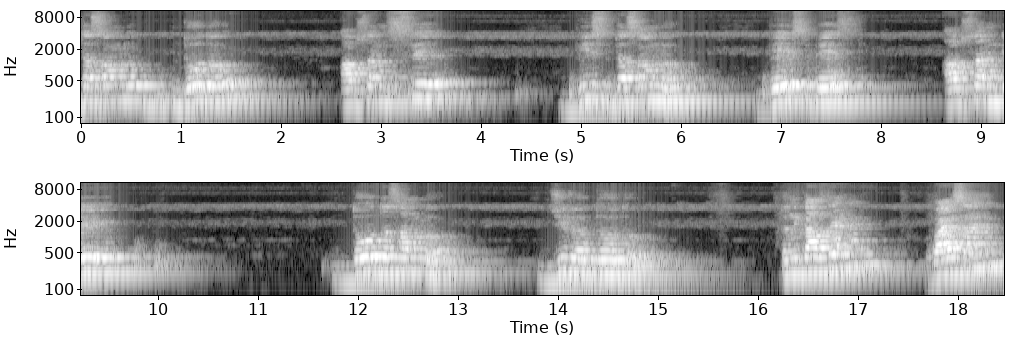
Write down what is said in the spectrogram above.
दशमलव दो दो, ऑप्शन सी, बीस दशमलव, बीस बीस, ऑप्शन डी दो दशमलव ज़ीरो दो दो। तो निकालते हैं। वैसा ही।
